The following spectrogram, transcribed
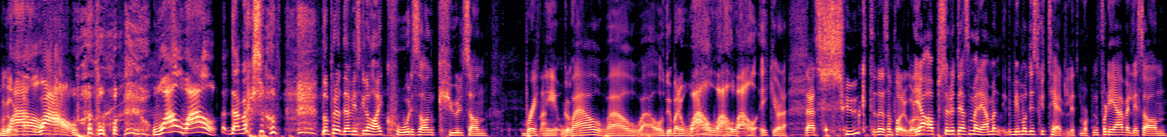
wow. Wow! wow, wow! Det er bare sånn Nå prøvde jeg vi skulle ha i kor sånn kult sånn Britney, Nei, well, well, well. Og du bare well, well, well. Ikke gjør det. Det er sjukt, det som foregår nå. Ja, absolutt det som er ja, men vi må diskutere det litt, Morten, fordi jeg er veldig sånn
